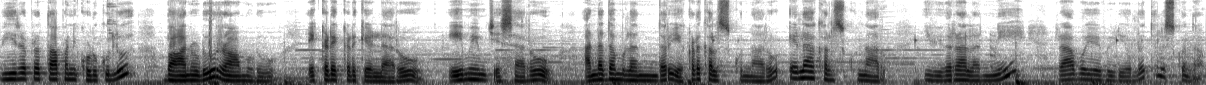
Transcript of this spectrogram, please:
వీరప్రతాపని కొడుకులు బాణుడు రాముడు ఎక్కడెక్కడికి వెళ్ళారు ఏమేం చేశారు? అన్నదమ్ములందరూ ఎక్కడ కలుసుకున్నారు? ఎలా కలుసుకున్నారు? ఈ వివరాలన్నీ రాబోయే వీడియోలో తెలుసుకుందాం.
